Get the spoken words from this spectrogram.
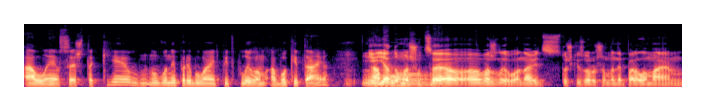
але все ж таки ну, вони перебувають під впливом або Китаю. Ні, я думаю, що це е, важливо, навіть з точки зору, що ми не переламаємо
